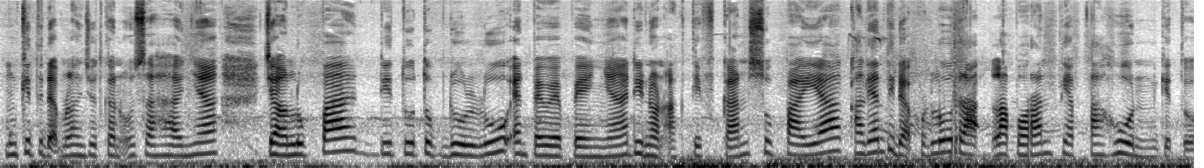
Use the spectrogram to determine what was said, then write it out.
mungkin tidak melanjutkan usahanya jangan lupa ditutup dulu NPWP-nya dinonaktifkan supaya kalian tidak perlu ra- laporan tiap tahun gitu.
